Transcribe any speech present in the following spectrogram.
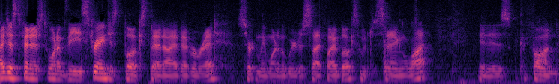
I just finished one of the strangest books that I've ever read. Certainly one of the weirdest sci-fi books, which is saying a lot. It is Chthon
